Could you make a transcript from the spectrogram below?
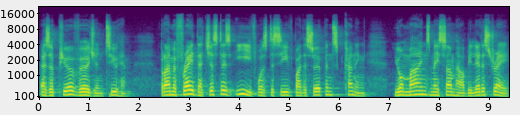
as a pure virgin to him. But I'm afraid that just as Eve was deceived by the serpent's cunning, your minds may somehow be led astray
